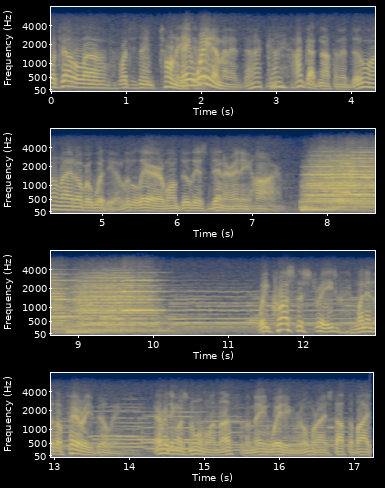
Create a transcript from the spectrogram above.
Oh, tell, uh, what's his name, Tony. Hey, to- wait a minute, Doc. I, I've got nothing to do. I'll ride over with you. A little air won't do this dinner any harm. We crossed the street, went into the ferry building. Everything was normal enough for the main waiting room where I stopped to buy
